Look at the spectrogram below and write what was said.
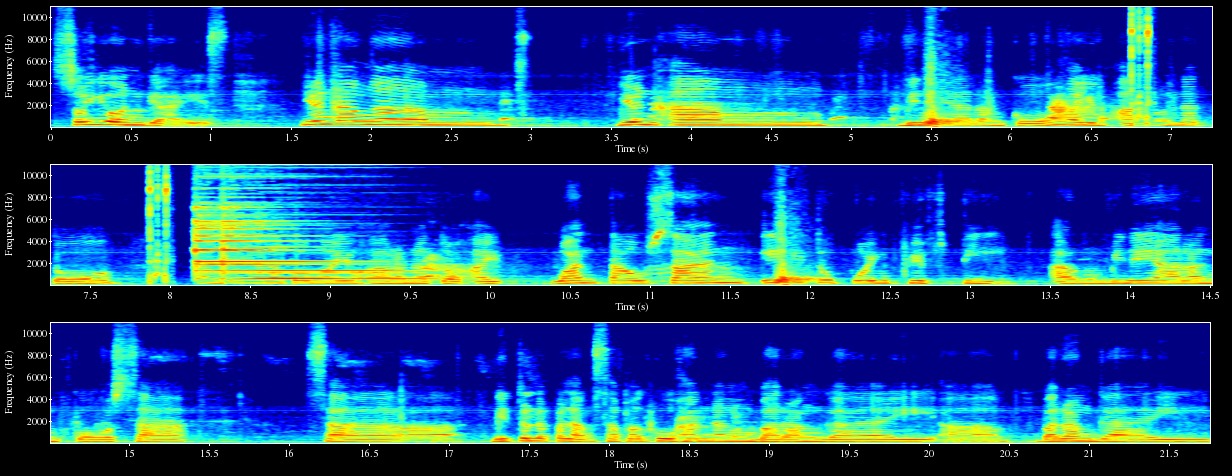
So yun guys, yun ang um, yun ang binayaran ko ngayong araw na to. Ang binayaran ko ngayong araw na to ay 1,082.50 ang binayaran ko sa sa dito la pa lang sa pagkuha ng barangay ah, barangay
